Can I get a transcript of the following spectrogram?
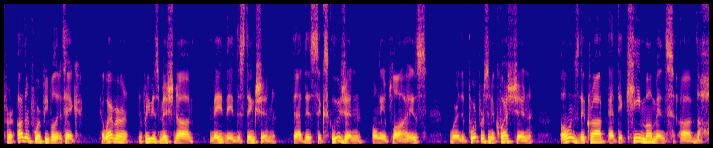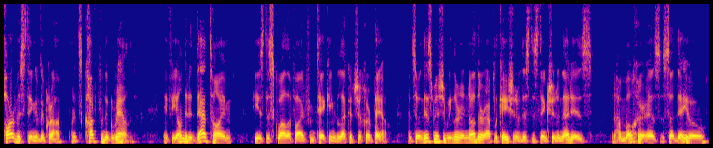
for other poor people to take. However, the previous Mishnah made the distinction that this exclusion only applies where the poor person in question owns the crop at the key moment of the harvesting of the crop, when it's cut from the ground. If he owned it at that time, he is disqualified from taking the leket shikcha peah. And so in this Mishnah, we learn another application of this distinction, and that is hamocher es sadehu.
